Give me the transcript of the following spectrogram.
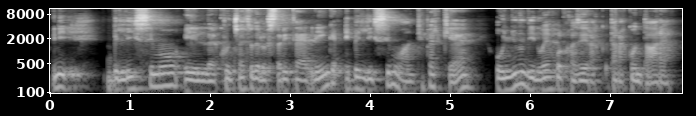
Quindi bellissimo il concetto dello storytelling e bellissimo anche perché ognuno di noi ha qualcosa da raccontare.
